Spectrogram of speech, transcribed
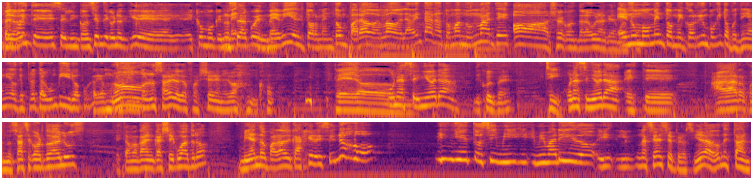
Pero viste, es el inconsciente que uno quiere, es como que no me, se da cuenta. me vi el tormentón parado al lado de la ventana tomando un mate. Ah, yo voy a contar alguna que me En pasó. un momento me corrí un poquito porque tenía miedo que explote algún vidrio porque había mucho No, viento. no sabés lo que fue ayer en el banco. Pero. Una señora, disculpe, ¿eh? Sí. una señora, este, agarra, cuando ya se cortó la luz, estamos acá en calle 4, mirando para el lado del cajero y dice, no, mis nietos y mi, y mi marido. Y una señora dice, pero señora, ¿dónde están?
